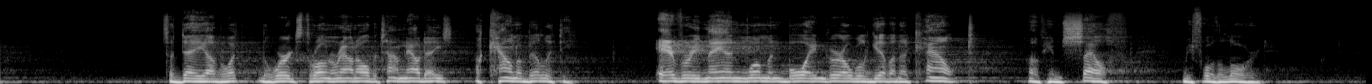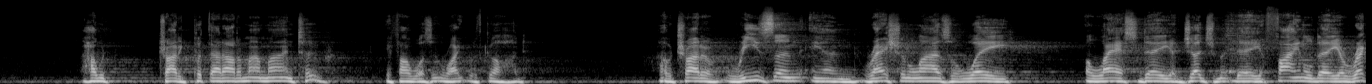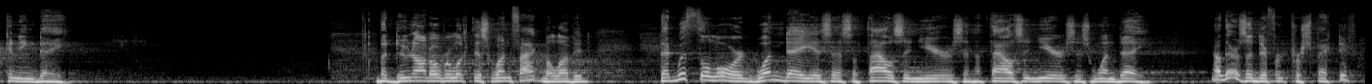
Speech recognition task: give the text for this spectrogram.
It's a day of what the word's thrown around all the time nowadays accountability. Every man, woman, boy, and girl will give an account of himself before the Lord. I would try to put that out of my mind too if I wasn't right with God. I would try to reason and rationalize away a last day, a judgment day, a final day, a reckoning day. But do not overlook this one fact, beloved, that with the Lord, one day is as a thousand years, and a thousand years is one day. Now, there's a different perspective.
